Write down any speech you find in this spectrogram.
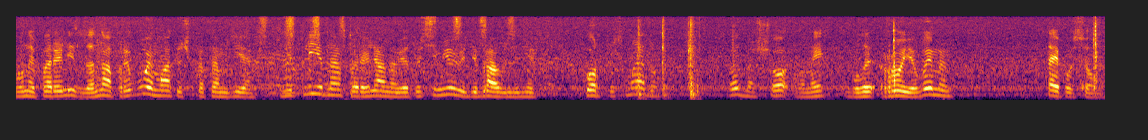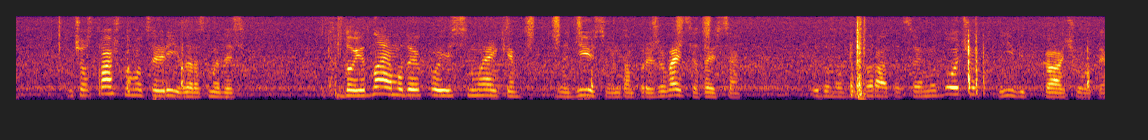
вони перелізли на привой, маточка там є неплідна, переглянув я ту сім'ю, відібрав для них корпус меду. Видно, що вони були ройовими та й по всьому. Нічого страшного, цей рій зараз ми десь доєднаємо до якоїсь сімейки. Надіюся, він там переживеться та й все. Будемо вибирати цей медочок і відкачувати.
